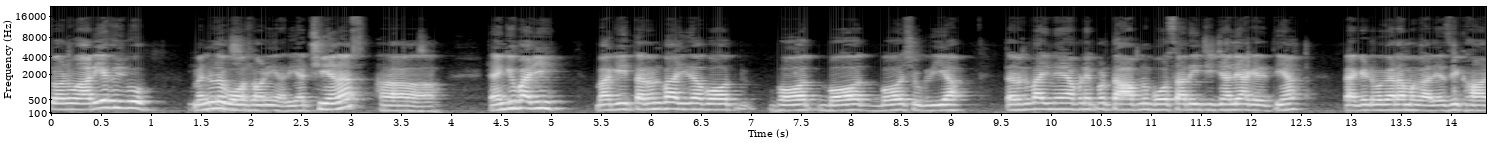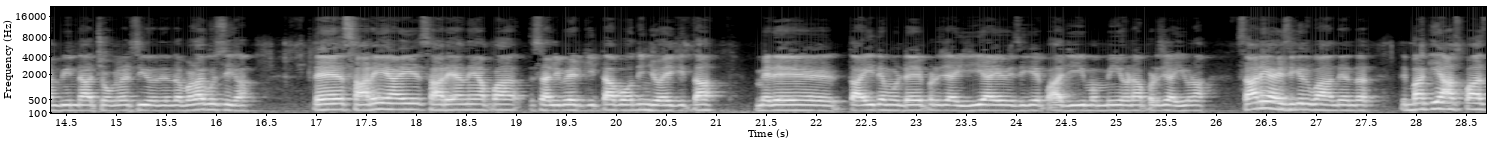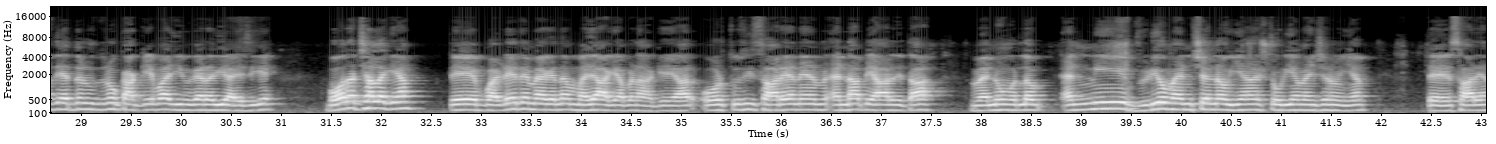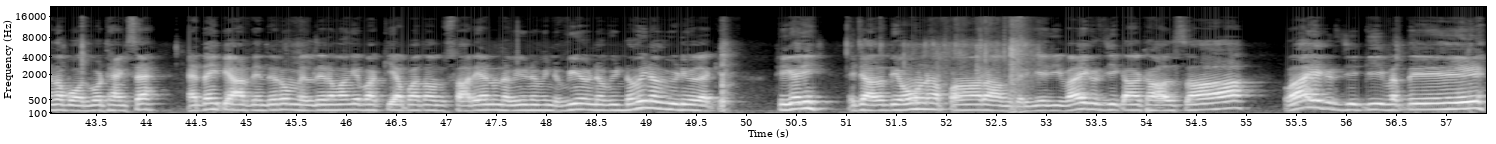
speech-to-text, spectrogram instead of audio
ਤੁਹਾਨੂੰ ਆ ਰਹੀ ਹੈ ਖੁਸ਼ਬੂ? ਮੈਨੂੰ ਤਾਂ ਬਹੁਤ ਸੋਹਣੀ ਆ ਰਹੀ ਹੈ ਅੱਛੀ ਹੈ ਨਾ? ਹਾਂ। ਥੈਂਕ ਯੂ ਭਾਜੀ। ਬਾਕੀ ਤਰਨ ਭਾਜੀ ਦਾ ਬਹੁਤ ਬਹੁਤ ਬਹੁਤ ਬਹੁਤ ਸ਼ੁਕਰੀਆ। ਤਰਨ ਭਾਜੀ ਨੇ ਆਪਣੇ ਪ੍ਰਤਾਪ ਨੂੰ ਬਹੁਤ ਸਾਰੀ ਚੀਜ਼ਾਂ ਲਿਆ ਕੇ ਦਿੱਤੀਆਂ। ਪੈਕੇਟ ਵਗੈਰਾ ਮੰਗਾ ਲਿਆ ਸੀ। ਖਾਣ ਪੀਣ ਦਾ ਚਾਕਲੇਟ ਸੀ ਉਹਦੇ ਅੰਦਰ, ਬੜਾ ਕੁਝ ਸੀਗਾ। ਤੇ ਸਾਰੇ ਆਏ, ਸਾਰਿਆਂ ਨੇ ਆਪਾਂ ਸੈਲੀਬ੍ਰੇਟ ਕੀਤਾ, ਬਹੁਤ ਇੰਜੋਏ ਕੀਤਾ। ਮੇਰੇ ਤਾਈ ਦੇ ਮੁੰਡੇ ਭਰਜਾਈ ਜੀ ਆਏ ਹੋਏ ਸੀਗੇ, ਭਾਜੀ, ਮੰਮੀ ਹੋਣਾ, ਭਰਜਾਈ ਹੋਣਾ, ਸਾਰੇ ਆਏ ਸੀਗੇ ਦੁਕਾਨ ਦੇ ਅੰਦਰ। ਤੇ ਬਾਕੀ ਆਸ-ਪਾਸ ਦੇ ਇੱਧਰ ਉਧਰੋਂ ਕਾਕੇ, ਭਾਜੀ ਵਗੈਰਾ ਵੀ ਆਏ ਸੀਗੇ। ਬਹੁਤ ਅੱਛਾ ਲੱਗਿਆ ਤੇ ਬਰਥਡੇ ਤੇ ਮੈਂ ਕਹਿੰਦਾ ਮਜ਼ਾ ਆ ਗਿਆ ਬਣਾ ਕੇ ਯਾਰ। ਔਰ ਤੁਸੀਂ ਸਾਰਿਆਂ ਨੇ ਇੰਨਾ ਪਿਆਰ ਦਿੱਤਾ। ਮੈਨੂੰ ਮਤਲਬ ਇੰਨੀ ਵੀਡੀਓ ਮੈਂਸ਼ਨ ਹੋਈਆਂ ਸਟੋਰੀਆਂ ਮੈਂਸ਼ਨ ਹੋਈਆਂ। ਤੇ ਸਾਰਿਆਂ ਦਾ ਬਹੁਤ ਬਹੁਤ ਥੈਂਕਸ ਹੈ। ਐਦਾਂ ਹੀ ਪਿਆਰ ਦਿੰਦੇ ਰਹੋ, ਮਿਲਦੇ ਰਵਾਂਗੇ। ਬਾਕੀ ਆਪਾਂ ਤੁਹਾਨੂੰ ਸਾਰਿਆਂ ਨੂੰ ਨਵੀਂ ਨਵੀਂ ਨਵੀਂ ਨਵੀਂ ਨਵੀਂ ਨਵੀਂ ਵੀਡੀਓ ਲੈ ਕੇ। ਠੀਕ ਹੈ ਜੀ? ਇਜਾਜ਼ਤ ਦਿਓ। ਹੁਣ ਆਪਾਂ ਆਰਾਮ ਕਰੀਏ ਜੀ। ਵਾਹਿਗੁਰੂ ਜੀ ਕਾ ਖਾਲਸਾ। ਵਾਹਿਗੁਰੂ ਜੀ ਕੀ ਫਤਿਹ।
